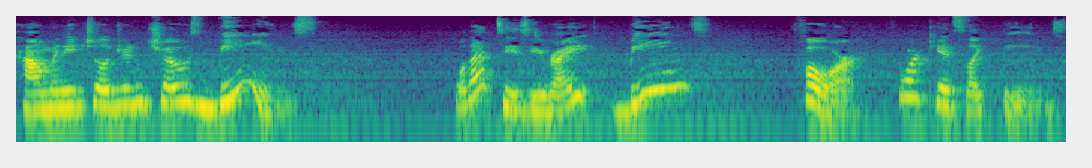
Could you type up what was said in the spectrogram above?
How many children chose beans? Well, that's easy, right? Beans? Four. Four kids like beans.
